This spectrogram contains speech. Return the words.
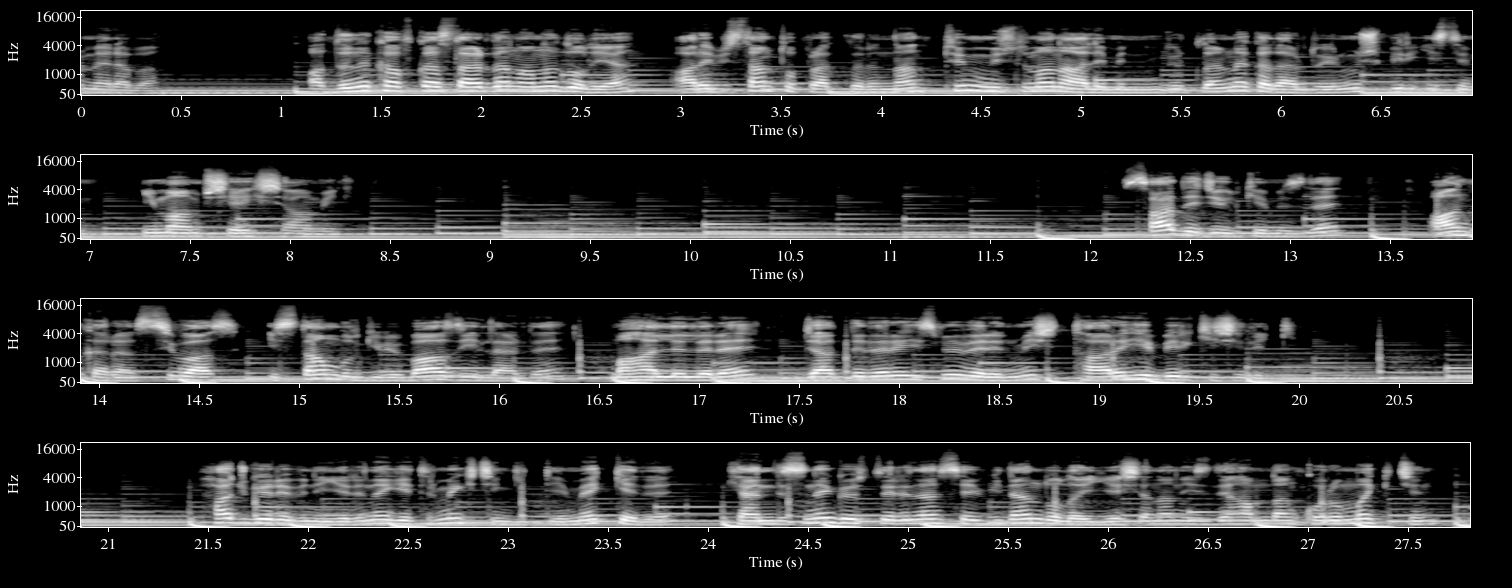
merhaba. Adını Kafkaslardan Anadolu'ya, Arabistan topraklarından tüm Müslüman aleminin yurtlarına kadar duyurmuş bir isim İmam Şeyh Şamil. Sadece ülkemizde Ankara, Sivas, İstanbul gibi bazı illerde mahallelere, caddelere ismi verilmiş tarihi bir kişilik. Hac görevini yerine getirmek için gittiği Mekke'de kendisine gösterilen sevgiden dolayı yaşanan izdihamdan korunmak için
